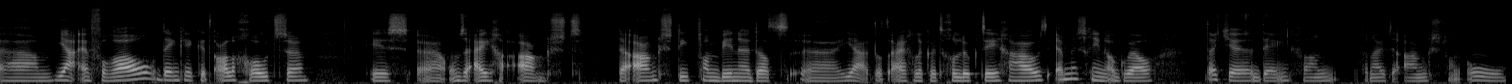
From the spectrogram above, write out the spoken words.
Um, ja, en vooral denk ik het allergrootste is uh, onze eigen angst. De angst diep van binnen dat, uh, ja, dat eigenlijk het geluk tegenhoudt. En misschien ook wel dat je denkt van, vanuit de angst van oeh,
